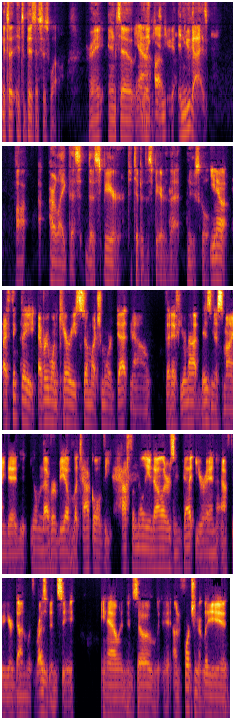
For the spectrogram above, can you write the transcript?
it's a, it's a business as well. Right. And so, yeah. Like, and, you, and you guys are, are like this, the spear, to tip of the spear of that new school. You know, I think they, everyone carries so much more debt now that if you're not business minded, you'll never be able to tackle the half a million dollars in debt you're in after you're done with residency you know, and, and so it, unfortunately, it,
